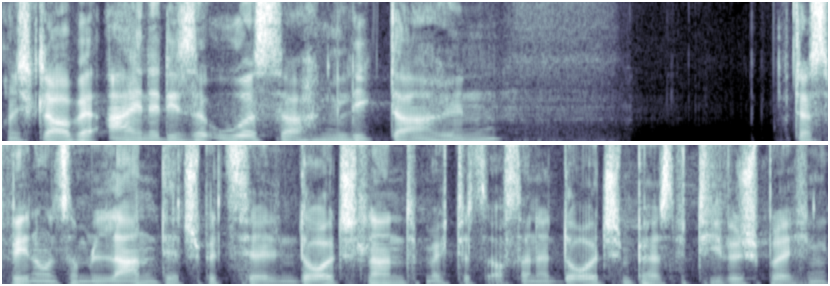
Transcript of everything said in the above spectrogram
Und ich glaube, eine dieser Ursachen liegt darin, dass wir in unserem Land, jetzt speziell in Deutschland, ich möchte jetzt aus einer deutschen Perspektive sprechen,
